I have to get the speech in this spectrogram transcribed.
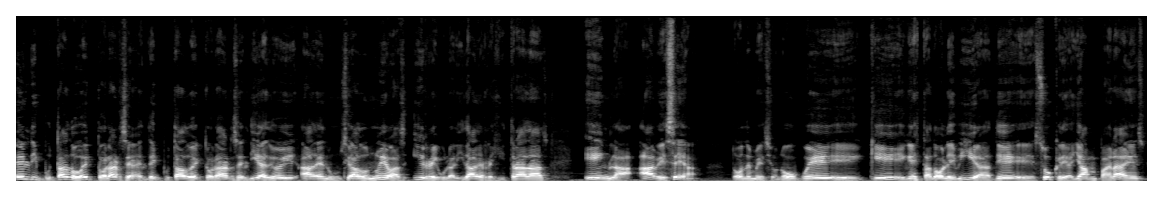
El diputado Héctor Arce, el diputado Héctor Arce el día de hoy ha denunciado nuevas irregularidades registradas en la ABCA, donde mencionó eh, que en esta doble vía de eh, Sucre a Yan Paraes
